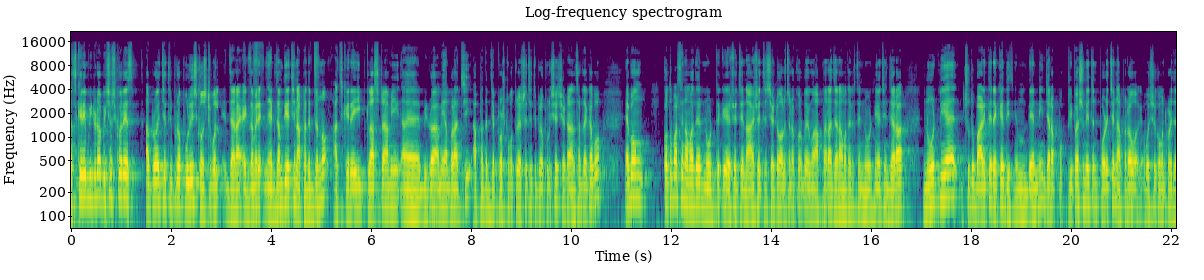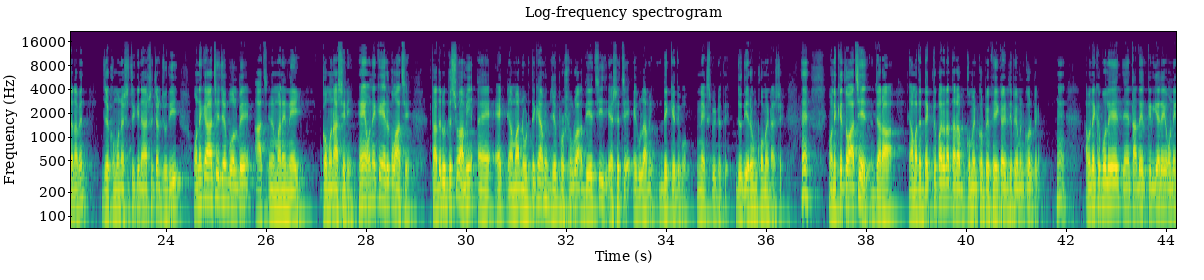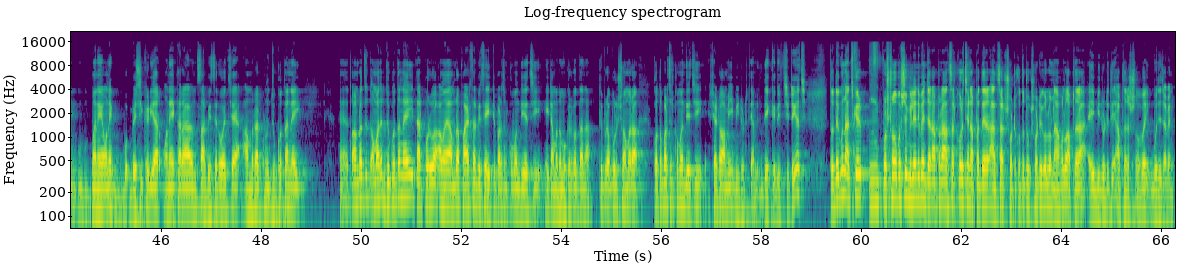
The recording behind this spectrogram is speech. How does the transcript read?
আজকের এই ভিডিওটা বিশেষ করে রয়েছে ত্রিপুরা পুলিশ কনস্টেবল যারা এক্সামের এক্সাম দিয়েছেন আপনাদের জন্য। আজকের এই ক্লাসটা আমি ভিডিও আমি বানাচ্ছি। আপনাদের যে প্রশ্নপত্র এসেছে ত্রিপুরা পুলিশের সেটা আনসার দেখাবো। এবং কত পার্সেন্ট আমাদের নোট থেকে এসেছে, না এসেছে সেটাও আলোচনা করব। এবং আপনারা যারা আমাদের কাছ নোট নিয়েছেন, যারা নোট নিয়ে শুধু বাড়িতে রেখে দেননি, যারা প্রিপারেশন নিয়েছেন, পড়েছেন, আপনারাও অবশ্যই কমেন্ট করে জানাবেন যে কমন এসেছে কি, না এসেছে। আর যদি অনেকে আছে যে বলবে, আজ মানে নেই কমন আসেনি। হ্যাঁ অনেকে এরকম আছে। তাদের উদ্দেশ্য আমি এক, আমার নোট থেকে আমি যে প্রশ্নগুলো দিয়েছি, এসেছে, এগুলো আমি দেখে দেবো নেক্সট ভিডিওতে যদি এরকম কমেন্ট আসে। হ্যাঁ অনেকে তো আছে যারা আমাদের দেখতে পারে না, তারা কমেন্ট করবে ফেক দিয়ে পেমেন্ট করবে। হ্যাঁ অনেকে বলে তাদের কেরিয়ারে অনেক মানে অনেক বেশি কেরিয়ার অনেক তারা সার্ভিসে রয়েছে আমরা কোনো যোগ্যতা নেই। হ্যাঁ তো আমরা আমাদের যোগ্যতা নেই, তারপরেও আমরা ফায়ার সার্ভিসে এইট্টি পার্সেন্ট কমন দিয়েছি, এটা আমাদের মুখের কথা না। ত্রিপুরা পুলিশও আমরা কত পার্সেন্ট কমন দিয়েছি, সেটাও আমি ভিডিওটিতে আমি দেখে দিচ্ছি, ঠিক আছে? তো দেখুন, আজকের প্রশ্ন অবশ্যই মিলে নেবেন, যারা আপনারা আনসার করেছেন, আপনাদের আনসার সঠিক, কতটুকু সঠিক হলো, না হলো, আপনারা এই ভিডিওটিতে আপনারা সবাই বুঝে যাবেন।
